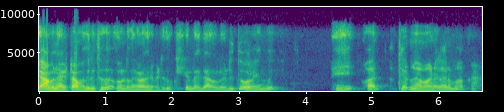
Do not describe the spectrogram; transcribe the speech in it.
രാമനായിട്ട് അവതരിച്ചത്. അതുകൊണ്ട് നിങ്ങൾ അതിനെപ്പറ്റി ദുഃഖിക്കേണ്ടതില്ല എന്നുള്ള എടുത്തു പറയുന്നത് ഈ അധ്യാത്മരാമായണകാരൻ മാത്രമാണ്.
